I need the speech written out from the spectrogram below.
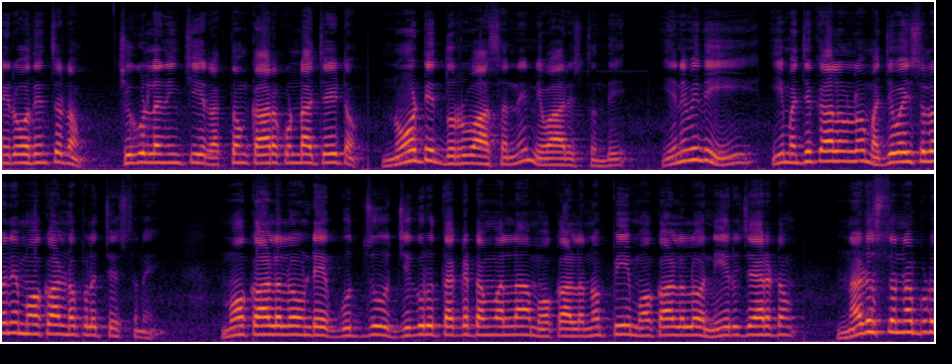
నిరోధించడం చిగుళ్ళ నుంచి రక్తం కారకుండా చేయటం నోటి దుర్వాసనని నివారిస్తుంది. ఎనిమిది ఈ మధ్యకాలంలో మధ్య వయసులోనే మోకాళ్ళ నొప్పులు వచ్చేస్తున్నాయి. మోకాళ్ళలో ఉండే గుజ్జు జిగురు తగ్గటం వల్ల మోకాళ్ళ నొప్పి మోకాళ్ళలో నీరు చేరటం నడుస్తున్నప్పుడు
